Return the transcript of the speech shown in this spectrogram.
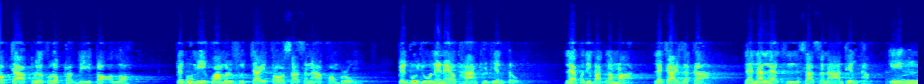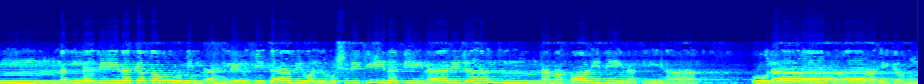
อกจากเพื่อเคารพภักดีต่ออัลลอฮ์เป็นผู้มีความบริสุทธิ์ใจต่อศาสนาของพระองค์ เป็นผู้อยู่ในแนวทางที่เที่ยงตรง และปฏิบัติละหมาดและจ่ายซะกาตและนั่นแหละคือศาสนาอันเที่ยงธรรมإن الذين كفروا من أهل الكتاب والمشركين في نار جهنم خالدين فيها أولئك هم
